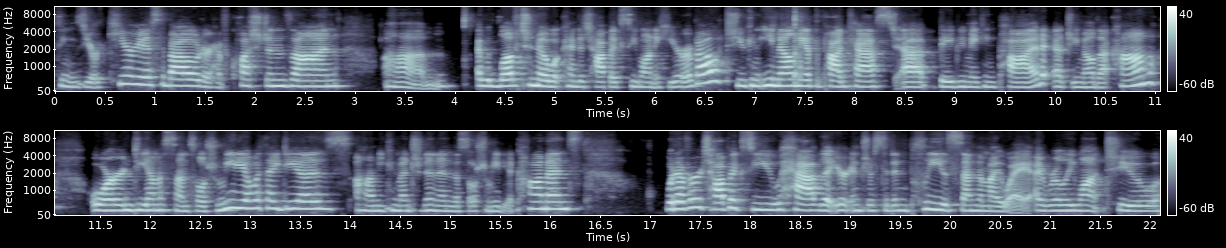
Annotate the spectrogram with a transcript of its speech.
things you're curious about or have questions on. Um, I would love to know what kind of topics you want to hear about. You can email me at the podcast at babymakingpod at gmail.com or DM us on social media with ideas. Um, you can mention it in the social media comments whatever topics you have that you're interested in, please send them my way. I really want to,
